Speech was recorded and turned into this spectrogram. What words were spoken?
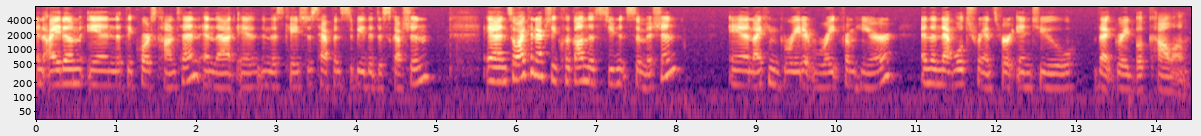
an item in the course content, and that in, in this case just happens to be the discussion. And so I can actually click on the student submission, and I can grade it right from here, and then that will transfer into that gradebook column.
